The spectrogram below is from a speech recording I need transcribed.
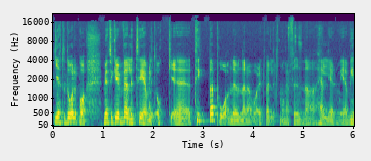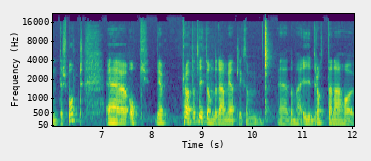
jättedålig på. Men jag tycker det är väldigt trevligt att eh, titta på nu när det har varit väldigt många fina helger med vintersport. Eh, och jag pratat lite om det där med att liksom, eh, de här idrottarna har,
